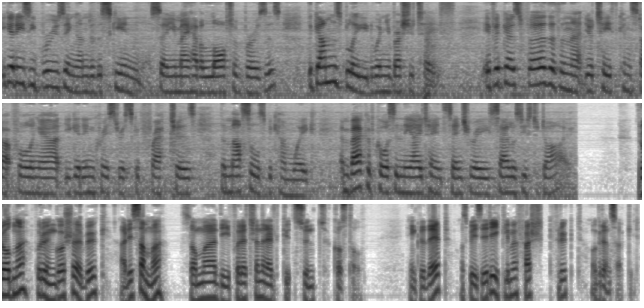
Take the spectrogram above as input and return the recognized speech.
You get easy bruising under the skin, so you may have a lot of bruises. The gums bleed when you brush your teeth. If it goes further than that, your teeth can start falling out, you get increased risk of fractures, the muscles become weak. And back, of course, in the 18th century, sailors used to die. Rådene for å unngå skjørbuk er de samme som eh, de får et generelt sunt kosthold, inkludert å spise rikelig med fersk frukt og grønnsaker.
